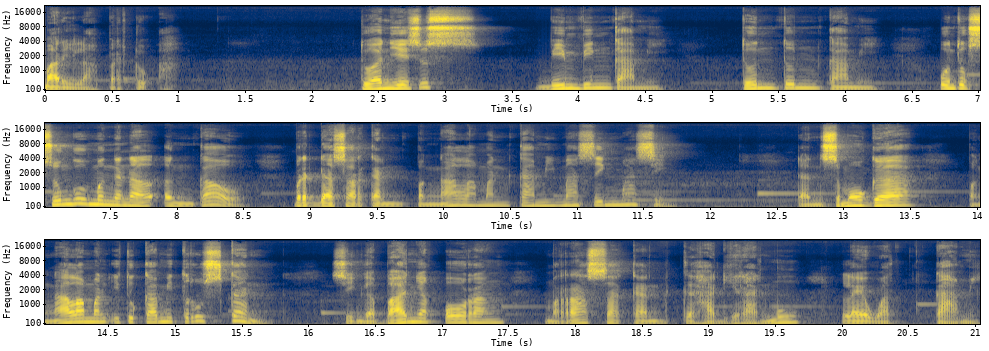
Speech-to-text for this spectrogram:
Marilah berdoa. Tuhan Yesus, bimbing kami, tuntun kami untuk sungguh mengenal Engkau berdasarkan pengalaman kami masing-masing. Dan semoga pengalaman itu kami teruskan sehingga banyak orang merasakan kehadiranmu lewat kami.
